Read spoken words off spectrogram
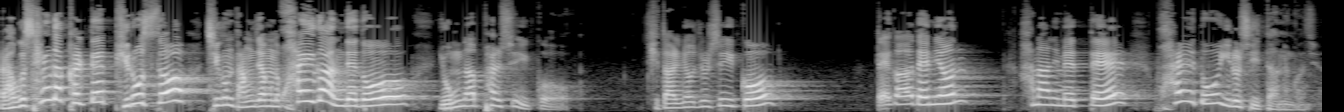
라고 생각할 때 비로소 지금 당장은 화해가 안 돼도 용납할 수 있고 기다려줄 수 있고 때가 되면 하나님의 때 화해도 이룰 수 있다는 거죠.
